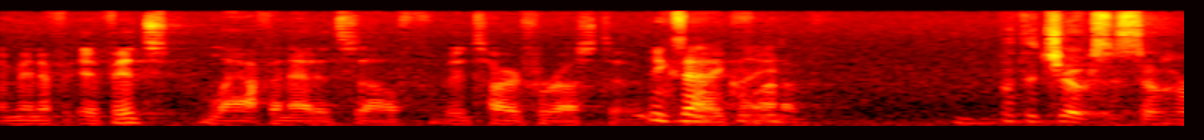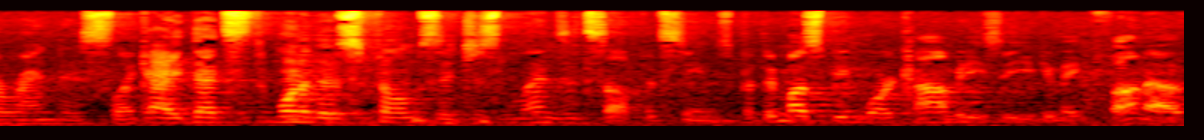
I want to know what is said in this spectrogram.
I mean, if if it's laughing at itself, it's hard for us to Exactly. make fun of. But the jokes are so horrendous. Like I, that's one of those films that just lends itself, it seems. But there must be more comedies that you can make fun of.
